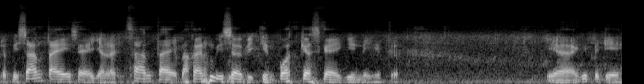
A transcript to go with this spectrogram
lebih santai saya jalan santai bahkan bisa bikin podcast kayak gini gitu ya gitu deh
